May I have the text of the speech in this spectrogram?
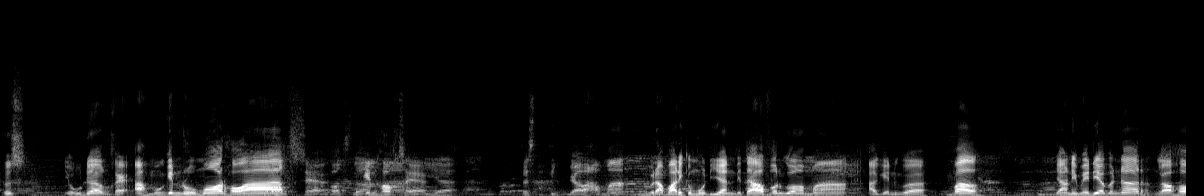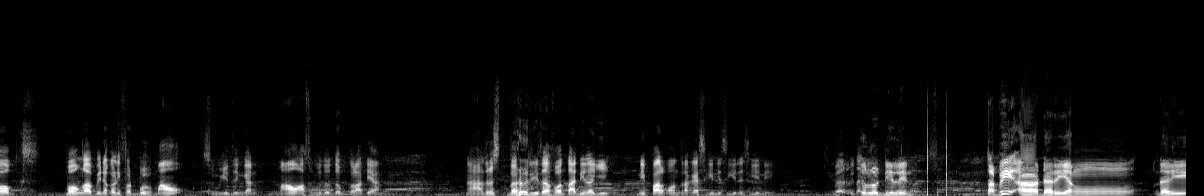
Terus ya udah kayak ah mungkin rumor hoax, Hoax ya. Hoax Mungkin hoax ya. Iya. Terus tinggal lama beberapa hari kemudian ditelepon gue sama agen gue, Pal, yang di media bener, nggak hoax. Mau nggak pindah ke Liverpool? Mau. Langsung gituin kan, mau langsung gue tutup, gue latihan. Nah terus baru ditelepon tadi lagi, nih Pal kontraknya segini segini segini. Baru Itu lo dealin. Tapi eh, dari yang dari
